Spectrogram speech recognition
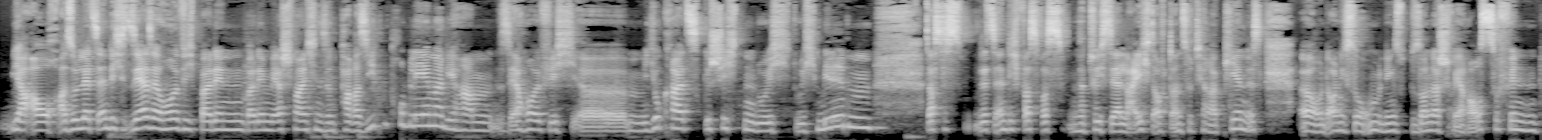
ja auch. Also letztendlich sehr, sehr häufig bei den, bei den Meerschweinchen sind Parasitenprobleme. Die haben sehr häufig ähm, Juckreizgeschichten durch, durch Milben. Das ist letztendlich was, was natürlich sehr leicht auch dann zu therapieren ist äh, und auch nicht so unbedingt besonders schwer rauszufinden.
